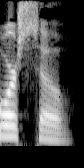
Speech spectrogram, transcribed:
torso.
